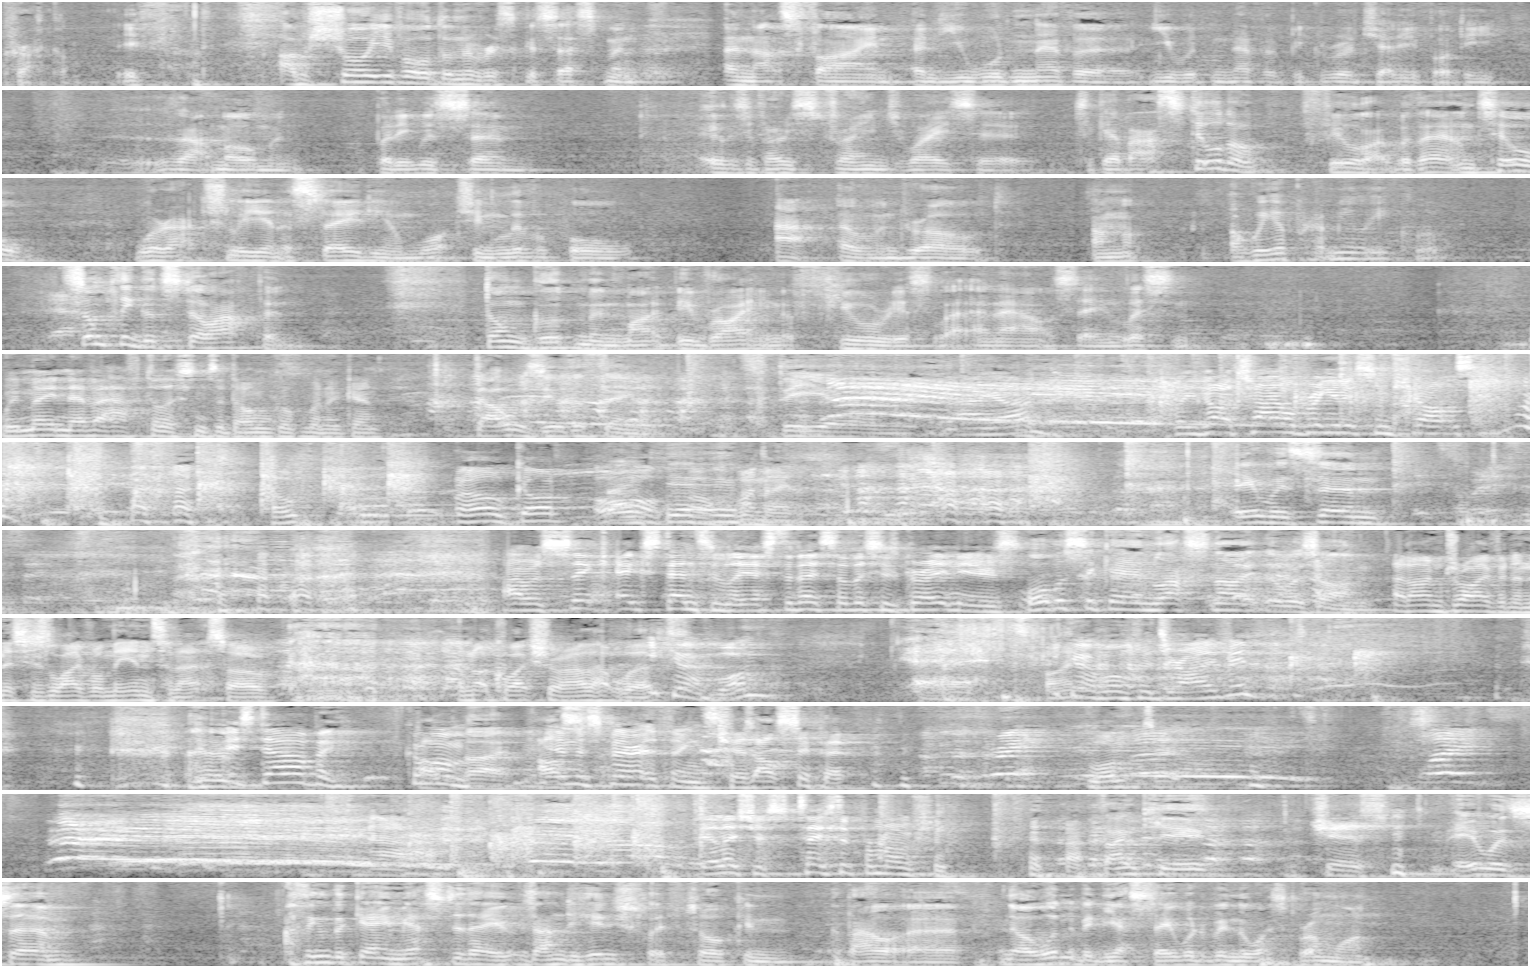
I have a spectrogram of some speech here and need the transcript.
crack on. If I'm sure you've all done a risk assessment, and that's fine, and you would never, you would never begrudge anybody that moment. But it was. Um, it was a very strange way to, to get back. I still don't feel like we're there until we're actually in a stadium watching Liverpool at Elland Road. I'm not. Are we a Premier League club? Yeah. Something could still happen. Don Goodman might be writing a furious letter now saying, "Listen, we may never have to listen to Don Goodman again." That was the other thing. The um, hang on. We've got a child bringing us some shots. oh, oh God! Oh, Thank you. oh, my man. it was. Um, I was sick extensively yesterday, so this is great news. What was the game last night that was on? And I'm driving, and this is live on the internet, so I'm not quite sure how that works. You can have one. Yeah, it's fine. You can have one for driving. Um, it's Derby. Come oh, on, right. in the spirit of things. Cheers. I'll sip it. After three. One, two. Wait. Ah. Delicious. Taste of promotion. Thank you. Cheers. It was. Um, I think the game yesterday. It was Andy Hinchcliffe talking about. Uh, no, it wouldn't have been yesterday. It would have been the West Brom one.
